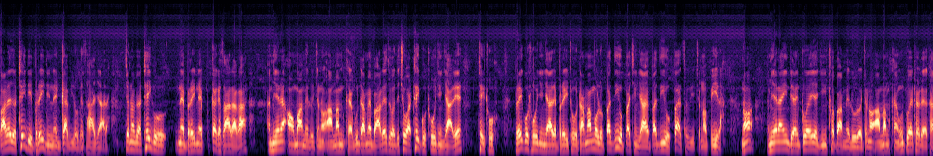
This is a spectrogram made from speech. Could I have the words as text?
ဘာလဲဆိုထိတ်တွေ break တွေနဲ့ကတ်ပြီးတော့ကစားကြတာကျွန်တော်ပြောထိတ်ကိုနဲ့ break နဲ့ကတ်ကစားတာကအမြဲတမ်းအောင်မမယ်လို့ကျွန်တော်အာမမခံဘူးဒါပေမဲ့ဘာလဲဆိုတော့တချို့ကထိတ်ကိုထိုးကျင်ကြတယ် ထိတ်ထိုး break ကိုထိုးကျင်ကြတယ် break ထိုးဒါမှမဟုတ်လို့ပတ်တီးကိုပတ်ချင်ကြတယ်ပတ်တီးကိုပတ်ဆိုပြီးကျွန်တော်ပေးတာเนาะ အများတိုင်းဒီတိုင်းတွဲရကြီးထွက်ပါမယ်လို့တော့ကျွန်တော်အာမမခံဘူးတွဲထွက်တဲ့အခါ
